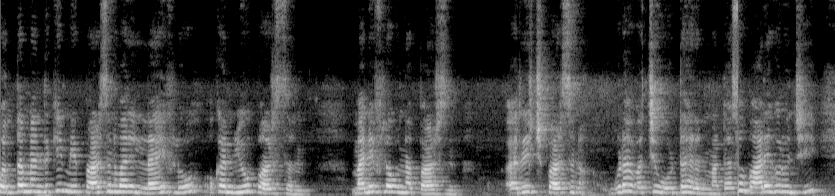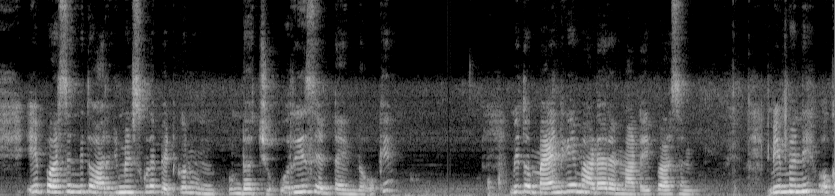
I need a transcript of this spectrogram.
కొంతమందికి మీ పర్సన్ వారి లైఫ్లో ఒక న్యూ పర్సన్ మనీ ఫ్లో ఉన్న పర్సన్ రిచ్ పర్సన్ కూడా వచ్చి ఉంటారనమాట సో వారి గురించి ఈ పర్సన్ మీతో ఆర్గ్యుమెంట్స్ కూడా పెట్టుకొని ఉండొచ్చు రీసెంట్ టైంలో ఓకే? మీతో మైండ్ గేమ్ ఆడారనమాట ఈ పర్సన్. మిమ్మల్ని ఒక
